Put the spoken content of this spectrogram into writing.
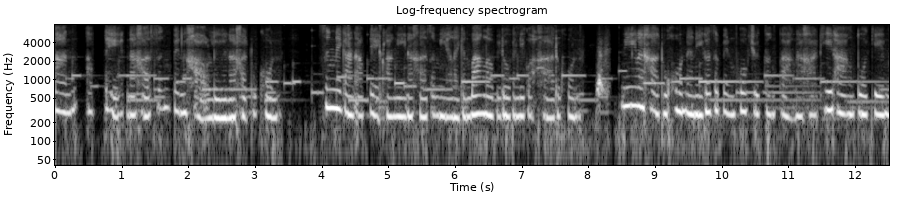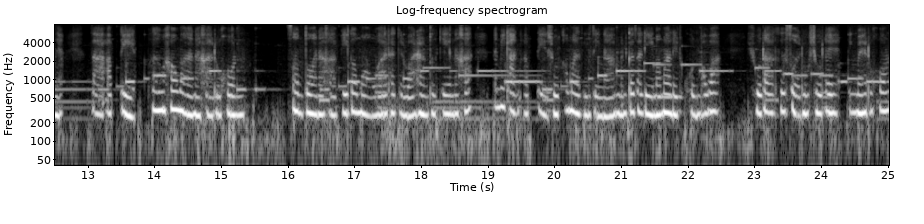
การอัปเดตนะคะ ซึ่งเป็นข่าวลือนะคะ ทุกคน ซึ่งในการอัปเดตครั้งนี้นะคะ จะมีอะไรกันบ้างเราไปดูกันดีกว่าค่ะทุกคน นี่เลยค่ะทุกคนอันนี้ก็จะเป็นพวกชุดต่างๆนะคะ ที่ทางตัวเกมเนี่ยจะอัปเดตเพิ่มเข้ามานะคะ ทุกคนส่วนตัวนะคะพี่ก็มองว่าถ้าเกิดว่าทางตัวเกมนะคะได้มีการอัปเดตชุดเข้ามาจริงๆนะมันก็จะดีมากๆเลยทุกคนเพราะว่าชุดอะคือสวยทุกชุดเลยจริงไหมทุกคน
